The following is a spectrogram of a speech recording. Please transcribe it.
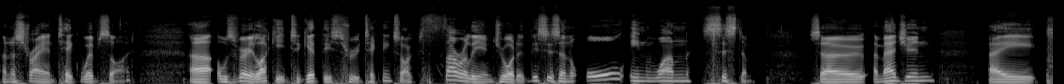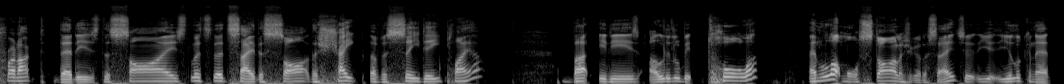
an Australian tech website. Uh, I was very lucky to get this through Technics. I thoroughly enjoyed it. This is an all in one system. So, imagine a product that is the size, let's let's say the size, the shape of a CD player, but it is a little bit taller and a lot more stylish, I've got to say. So you're looking at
